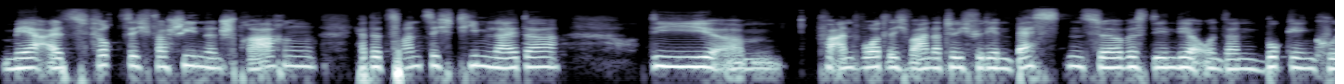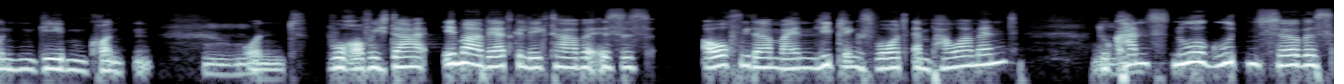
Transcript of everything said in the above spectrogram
mehr als 40 verschiedenen Sprachen. Ich hatte 20 Teamleiter, die ähm, verantwortlich war natürlich für den besten Service, den wir unseren Booking-Kunden geben konnten. Mhm. Und worauf ich da immer Wert gelegt habe, ist es auch wieder mein Lieblingswort Empowerment. Du mhm. kannst nur guten Service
